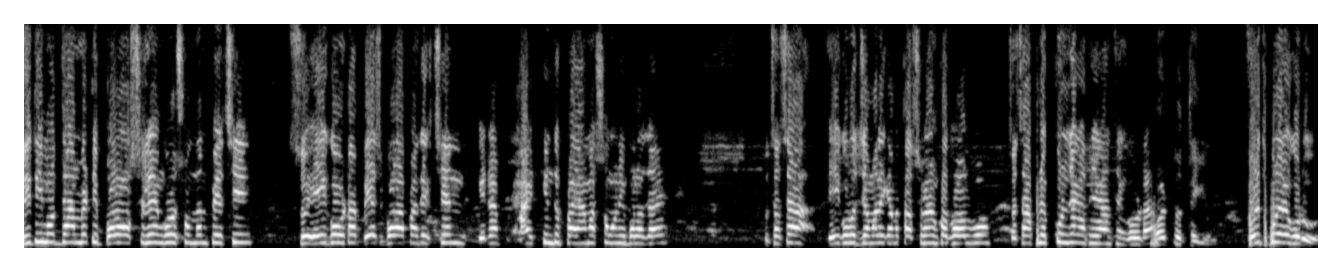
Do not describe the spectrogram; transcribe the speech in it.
ইতিমধ্যে আমরা একটি বড় অস্ট্রেলিয়ান গরুর সন্ধান পেয়েছি। সো এই গরুটা বেশ বড় আপনারা দেখছেন এটা হাইট কিন্তু প্রায় আমার সমানই বলা যায়। তো চাচা এই গরুর যে মালিক আমরা তার সঙ্গে আমি কথা বলব। চাচা আপনি কোন জায়গা থেকে আনছেন গরুটা? ফরিদপুর থেকে। ফরিদপুরের গরু।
